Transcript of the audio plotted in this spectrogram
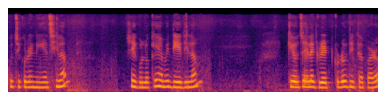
কুচি করে নিয়েছিলাম। সেগুলোকে আমি দিয়ে দিলাম। কেউ চাইলে গ্রেট করেও দিতে পারো।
